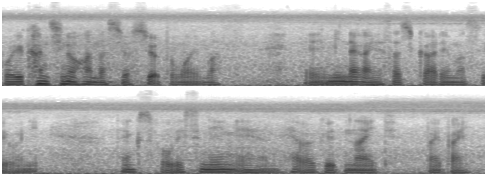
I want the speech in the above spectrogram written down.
こういう感じの話をしようと思います、えー、みんなが優しくあれますように Thanks for listening and have a good night. Bye bye.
